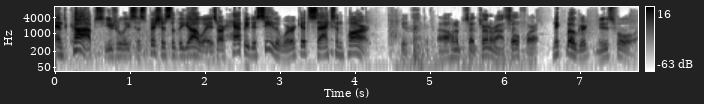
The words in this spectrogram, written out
And cops, usually suspicious of the Yahwehs, are happy to see the work at Saxon Park. It's 100% turnaround so far. Nick Bogert, News 4.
